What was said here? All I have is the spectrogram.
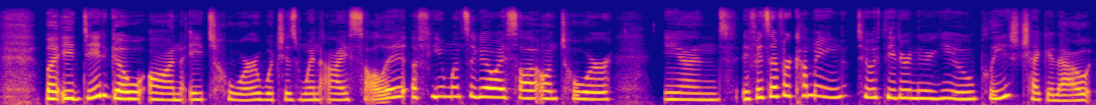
but it did go on a tour, which is when I saw it a few months ago. I saw it on tour and if it's ever coming to a theater near you, please check it out.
